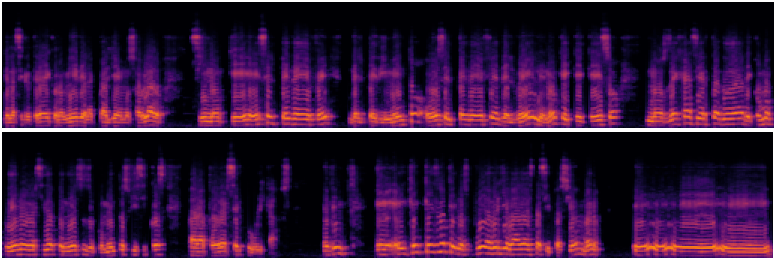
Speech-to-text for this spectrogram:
de la Secretaría de Economía y de la cual ya hemos hablado, sino que es el PDF del pedimento o es el PDF del BL, ¿no? Que, que, eso nos deja cierta duda de cómo pudieron haber sido obtenidos esos documentos físicos para poder ser publicados. En fin, eh, eh, ¿qué, ¿qué, es lo que nos pudo haber llevado a esta situación? Bueno, eh,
